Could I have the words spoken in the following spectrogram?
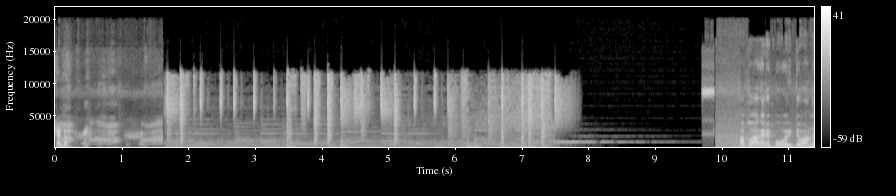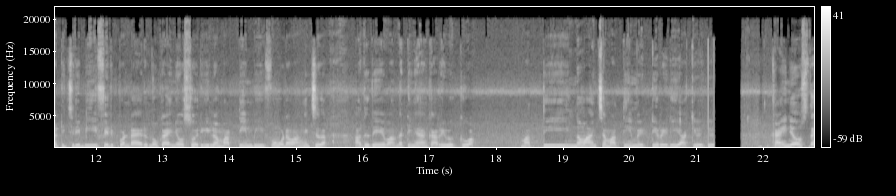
കണ്ടോ? അപ്പോൾ അങ്ങനെ പോയിട്ട് വന്നിട്ട് ഇച്ചിരി ബീഫ് ഇരിപ്പുണ്ടായിരുന്നു. കഴിഞ്ഞ ദിവസം ഒരു കിലോ മത്തിയും ബീഫും കൂടെ വാങ്ങിച്ചതാണ് അത് ദേ വന്നിട്ട് ഞാൻ കറി വെക്കുക മത്തി ഇന്ന് വാങ്ങിച്ച മത്തിയും വെട്ടി റെഡിയാക്കി വെക്കും കഴിഞ്ഞ ദിവസത്തെ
